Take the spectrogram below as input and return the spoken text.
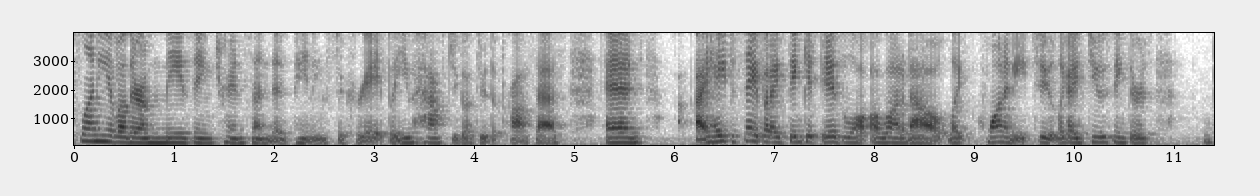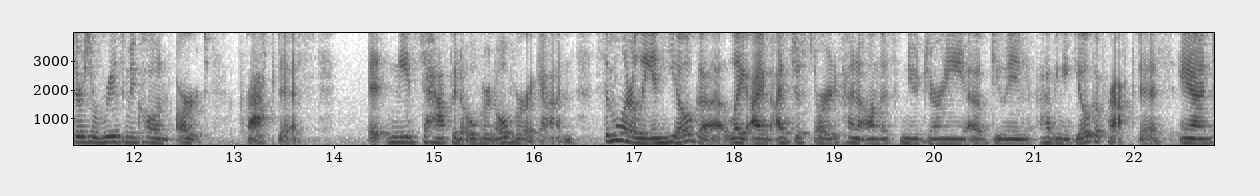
plenty of other amazing transcendent paintings to create, but you have to go through the process. And I hate to say it, but I think it is a lot, a lot about like quantity too. Like I do think there's there's a reason we call it an art practice it needs to happen over and over again. Similarly, in yoga, like I'm, I've just started kind of on this new journey of doing having a yoga practice, and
